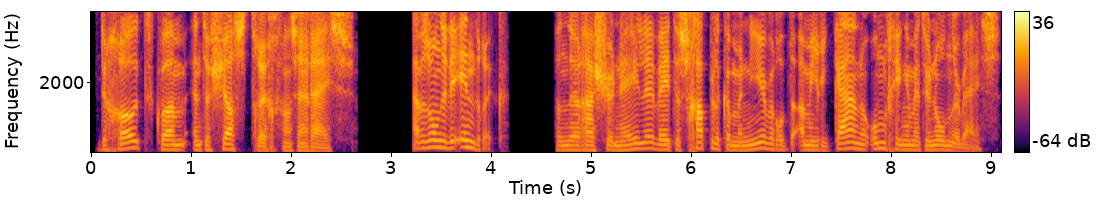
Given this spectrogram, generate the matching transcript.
De Groot kwam enthousiast terug van zijn reis. Hij was onder de indruk van de rationele, wetenschappelijke manier waarop de Amerikanen omgingen met hun onderwijs.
